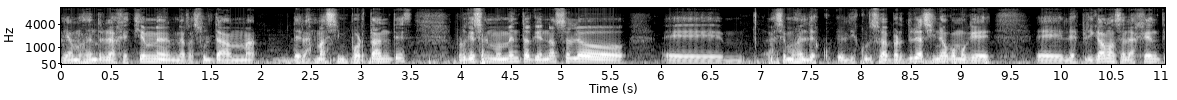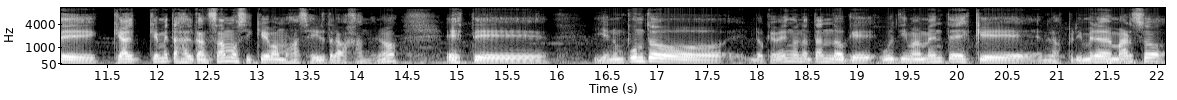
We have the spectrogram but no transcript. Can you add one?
digamos, dentro de la gestión me resulta de las más importantes, porque es el momento que no solo eh, hacemos el, discurso de apertura, sino como que eh, le explicamos a la gente qué, metas alcanzamos y qué vamos a seguir trabajando, ¿no? Este, y en un punto lo que vengo notando que últimamente es que en los primeros de marzo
